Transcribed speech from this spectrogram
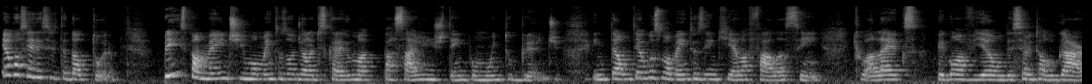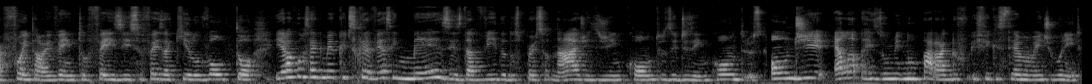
Eu gostei da escrita da autora principalmente em momentos onde ela descreve uma passagem de tempo muito grande. Então, tem alguns momentos em que ela fala assim, que o Alex pegou um avião, desceu em tal lugar, foi em tal evento, fez isso, fez aquilo, voltou, e ela consegue meio que descrever assim meses da vida dos personagens, de encontros e desencontros, onde ela resume num parágrafo e fica extremamente bonito.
